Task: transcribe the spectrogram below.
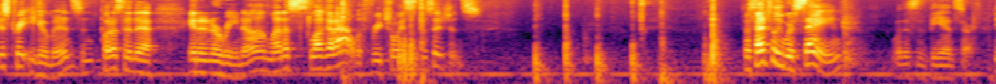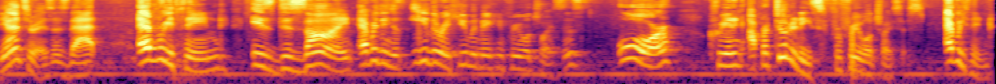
Just create humans and put us in a in an arena and let us slug it out with free choice decisions. So essentially, we're saying, well, this is the answer. The answer is is that everything is designed. Everything is either a human making free will choices or creating opportunities for free will choices. Everything.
